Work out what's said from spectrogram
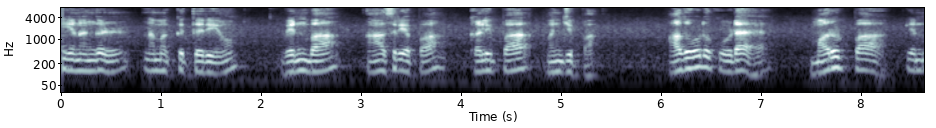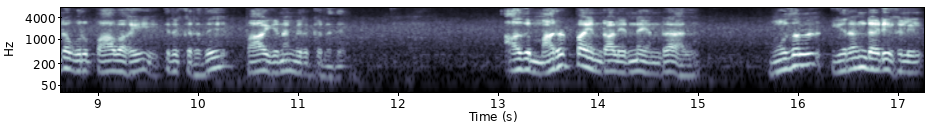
இனங்கள் நமக்கு தெரியும். வெண்பா ஆசிரியப்பா களிப்பா வஞ்சிப்பா. அதோடு கூட மருட்பா என்ற ஒரு பாவகை இருக்கிறது பா இனம் இருக்கிறது. அது மருட்பா என்றால் என்ன என்றால் முதல் இரண்டு அடிகளில்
